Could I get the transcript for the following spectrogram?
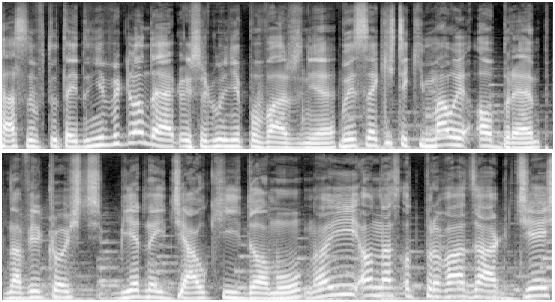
lasów tutaj nie wygląda jakoś szczególnie poważnie, bo jest to jakiś taki mały obręb na wielkość jednej działki domu. No i on nas odprowadza gdzieś,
